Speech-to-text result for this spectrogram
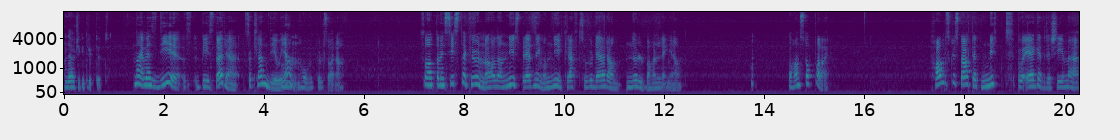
Det hørtes ikke trygt ut. Nei, hvis de blir større, så klemmer de jo igjen hovedpulsåra. Sånn at på den siste kuren, da hadde han ny spredning og ny kreft, så vurderer han null behandling igjen. Og han stoppa der. Han skulle starte et nytt og eget regime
